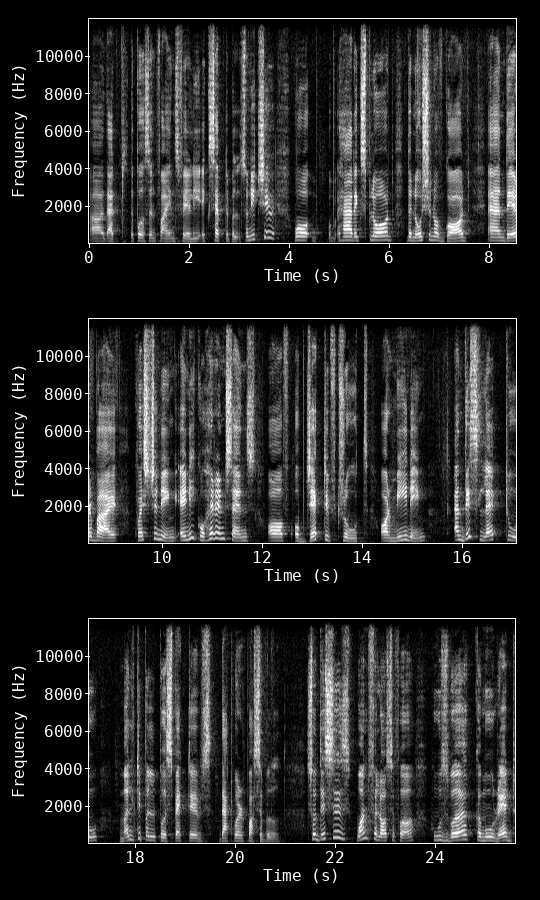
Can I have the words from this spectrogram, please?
uh, that the person finds fairly acceptable. So, Nietzsche had explored the notion of God and thereby questioning any coherent sense of objective truth or meaning and this led to multiple perspectives that were possible. So, this is one philosopher whose work Camus read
